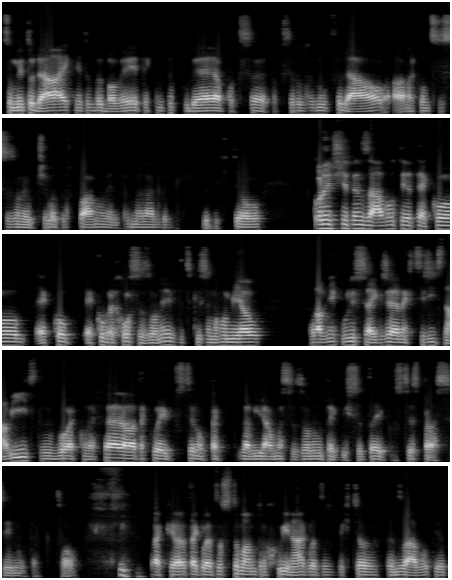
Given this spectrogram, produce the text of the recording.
co mi to dá, jak mě to bude bavit, jak mi to půjde a pak se, pak se rozhodnu, co dál. A na konci sezóny určitě letos plánu Intermena, kde bych, kde bych chtěl konečně ten závod jet jako, jako, jako vrchol sezony. Vždycky jsem ho měl hlavně kvůli segře, nechci říct navíc, to by bylo jako nefér, ale takový prostě, no tak zavíráme sezonu, tak když se tady prostě zprasí, no tak co. tak, tak letos to mám trochu jinak, letos bych chtěl ten závod jet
